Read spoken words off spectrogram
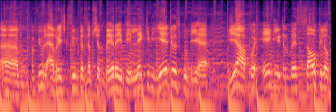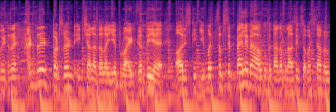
fuel average fuel consumption दे रही थी, लेकिन ये जो स्कूटी है, ये आपको एक लीटर में 100 किलोमीटर 100 परसेंट इनशाला ये प्रोवाइड करती है। और इसकी कीमत सबसे पहले मैं आपको बताना मुनासिब समझता हूँ,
